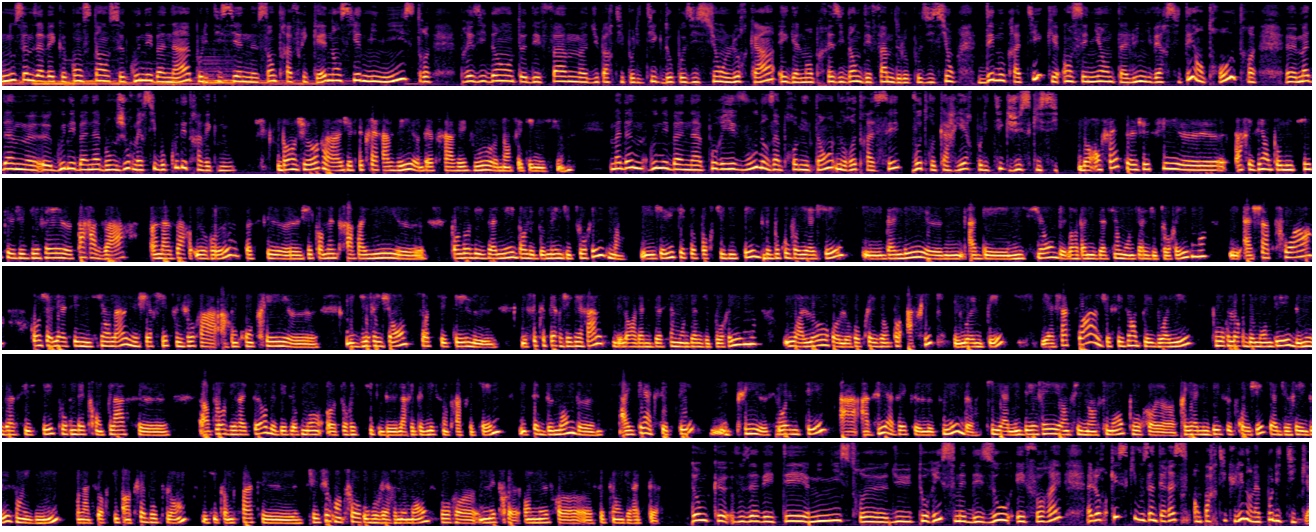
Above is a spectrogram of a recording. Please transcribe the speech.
Nous sommes avec Constance Gounebana, politicienne centrafricaine, ancienne ministre, présidente des femmes du parti politique d'opposition LURCA, également présidente des femmes de l'opposition démocratique, enseignante à l'université, entre autres. Euh, Madame euh, Gounebana, bonjour, merci beaucoup d'être avec nous. Bonjour, euh, je suis très ravie d'être avec vous dans cette émission. Madame Gounebana, pourriez-vous, dans un premier temps, nous retracer votre carrière politique jusqu'ici? Bon, en fait, je suis euh, arrivée en politique, je dirais, euh, par hasard, un hasard heureux, parce que euh, j'ai quand même travaillé pendant des années dans le domaine du tourisme. Et j'ai eu cette opportunité de beaucoup voyager et d'aller à des missions de l'Organisation mondiale du tourisme. Et à chaque fois, quand j'allais à ces missions-là, je cherchais toujours à, rencontrer euh, les dirigeants, soit c'était le, le secrétaire général de l'Organisation mondiale du tourisme ou alors le représentant Afrique de l'OMP. Et à chaque fois, je faisais un plaidoyer pour leur demander de nous assister pour mettre en place euh, un plan directeur de développement touristique de la République centrafricaine. Et cette demande euh, a été acceptée. Et puis euh, l'OMT a, a vu avec euh, le PNUD qui a libéré un financement pour réaliser ce projet qui a duré deux ans et demi. On a sorti un très beau plan et c'est comme ça que je suis rentrée au gouvernement pour mettre en œuvre ce plan directeur. Donc, euh, vous avez été ministre du Tourisme, des Eaux et Forêts. Alors, qu'est-ce qui vous intéresse en particulier dans la politique?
